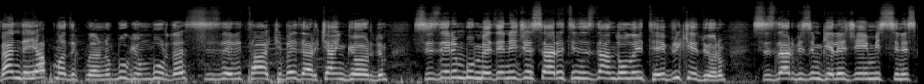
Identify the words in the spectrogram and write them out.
ben de yapmadıklarını bugün burada sizleri takip ederken gördüm. Sizlerin bu medeni cesaretinizden dolayı tebrik ediyorum. Sizler bizim geleceğimizsiniz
